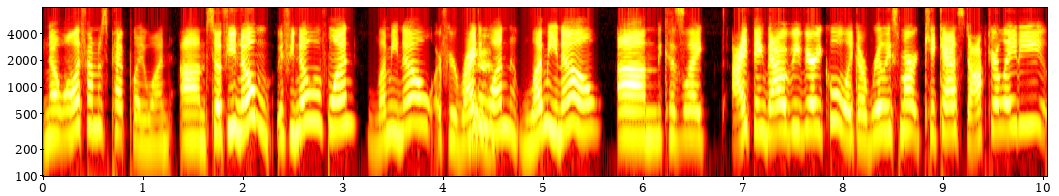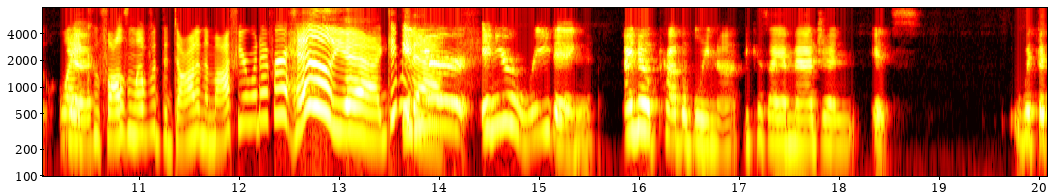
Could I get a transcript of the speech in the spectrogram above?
no all i found was pet play one um so if you know if you know of one let me know or if you're writing Yeah. one let me know um because like i think that would be very cool like a really smart kick-ass doctor lady like Yeah. who falls in love with the don and the mafia or whatever? Hell yeah give me in that. your in your reading i know probably not because i imagine it's with the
